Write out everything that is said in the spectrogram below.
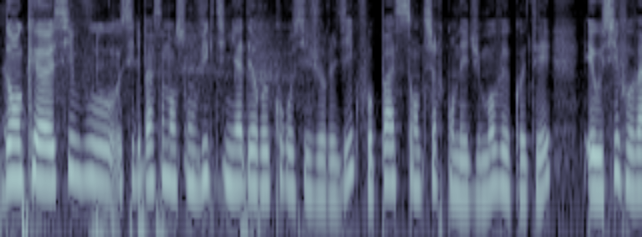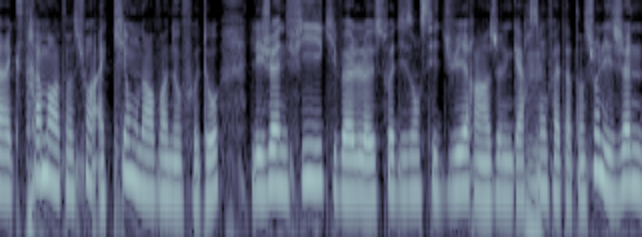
Donc, euh, si, vous, si les personnes en sont victimes, il y a des recours aussi juridiques. Il ne faut pas se sentir qu'on est du mauvais côté. Et aussi, il faut faire extrêmement attention à qui on envoie nos photos. Les jeunes filles qui veulent euh, soi-disant séduire un jeune garçon, Mm. faites attention. Les jeunes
